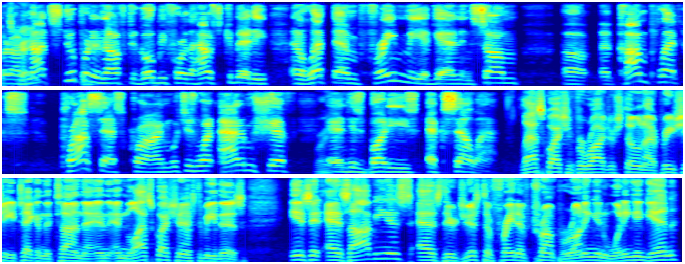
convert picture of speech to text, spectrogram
But I'm not stupid enough to go before the House committee and let them frame me again in some uh, complex process crime, which is what Adam Schiff right. and his buddies excel at. Last question for Roger Stone. I appreciate you taking the time. And, and the last question has to be this. Is it as obvious as they're just afraid of Trump running and winning again?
